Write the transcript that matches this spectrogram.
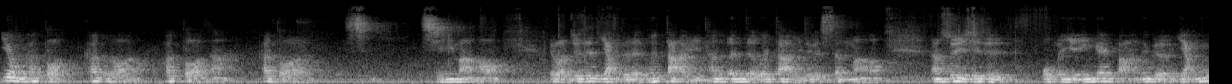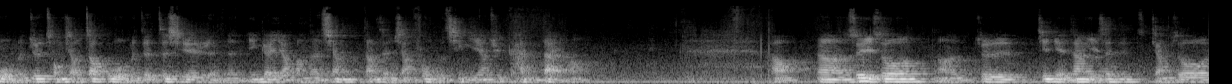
用他多，他多，他多啥，他多西嘛吼，对吧？就是养的人会大于他的恩德会大于这个生嘛，哦，那所以其实我们也应该把那个养我们，就是从小照顾我们的这些人呢，应该要把他像当成像父母亲一样去看待哦。好，那所以说啊、就是经典上也甚至讲说，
